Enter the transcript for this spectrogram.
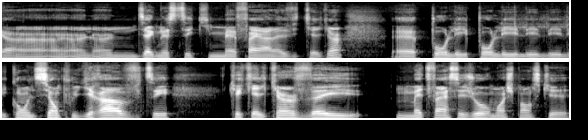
Un, un- un diagnostic qui met fin à la vie de quelqu'un. Euh, pour les, pour les, les, les, conditions plus graves, que quelqu'un veuille mettre fin à ses jours, moi, je pense que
